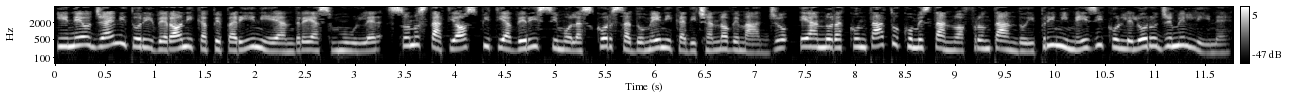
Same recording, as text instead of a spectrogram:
I neogenitori Veronica Peparini e Andreas Muller sono stati ospiti a Verissimo la scorsa domenica 19 maggio e hanno raccontato come stanno affrontando i primi mesi con le loro gemelline.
